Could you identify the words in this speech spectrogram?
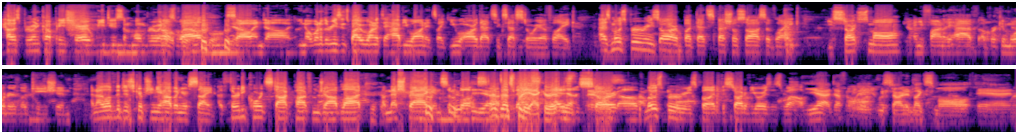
House Brewing Company shirt. We do some home brewing Oh, as cool, well. cool, yeah. So, and uh, you know, one of the reasons why we wanted to have you on, it's like you are that success story of like, as most breweries are, but that special sauce of like. You start small and you finally have a brick and mortar location. And I love the description you have on your site: a 30 quart stock pot from Job Lot, a mesh bag, and some books. Yeah. That- that's pretty accurate, That is yeah. the start of most breweries, but the start of yours as well. Yeah, definitely. We started like small and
